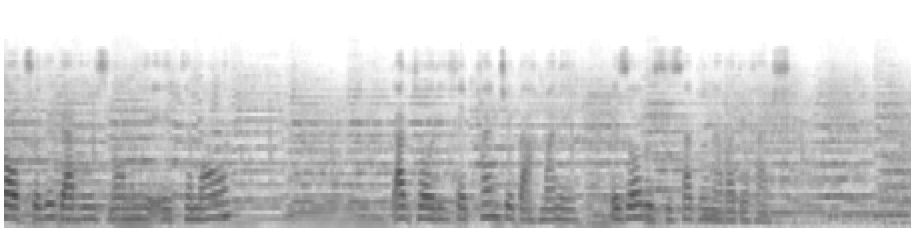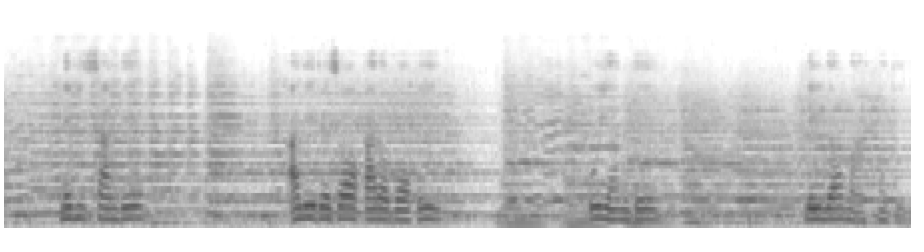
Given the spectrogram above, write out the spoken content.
چاپ شده در روزنامه اعتماد. در تاریخ 5 بهمن 1398 نویسنده علیرضا قراباغی گوینده لیلا محمودی.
